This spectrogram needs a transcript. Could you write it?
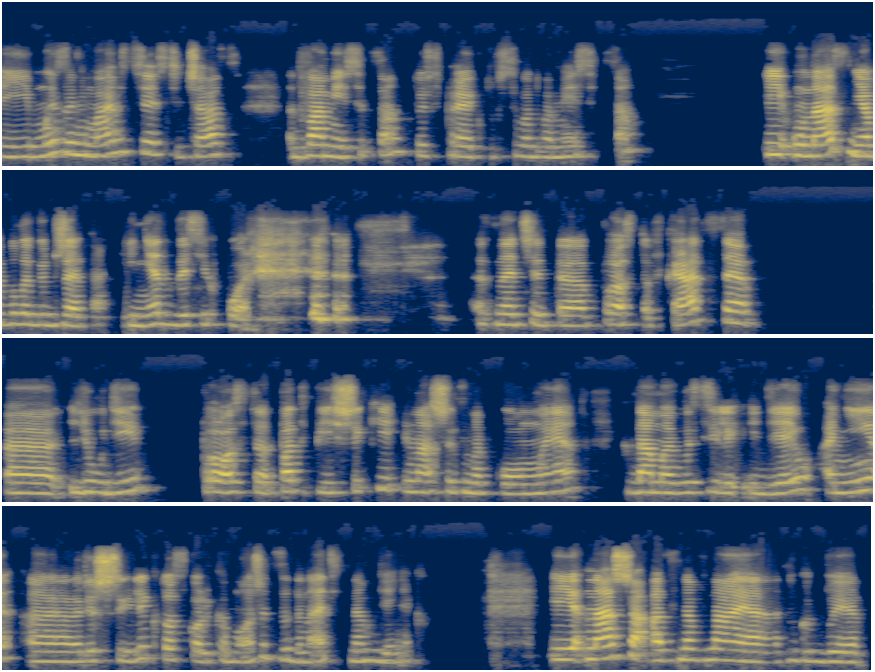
И мы занимаемся сейчас два месяца, то есть проекту всего два месяца. И у нас не было бюджета, и нет до сих пор. Значит, э, просто вкратце, э, люди, просто подписчики и наши знакомые, когда мы огласили идею, они э, решили, кто сколько может, задонатить нам денег. И наша основная, ну, как бы,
